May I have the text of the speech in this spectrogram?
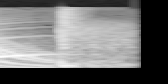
Wow.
